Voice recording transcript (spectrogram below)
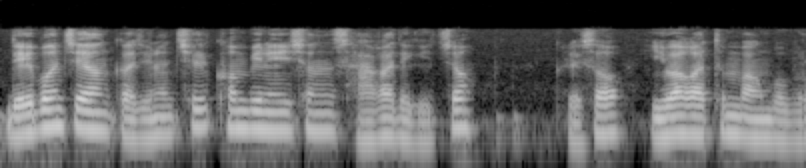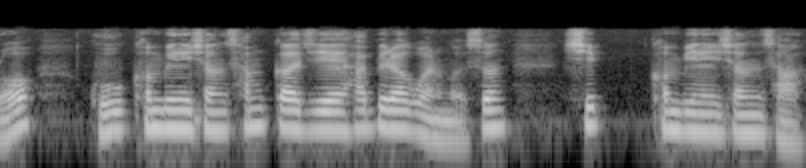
네 번째 항까지는 7 컨비네이션 4가 되겠죠. 그래서 이와 같은 방법으로 9 컨비네이션 3까지의 합이라고 하는 것은 10 컨비네이션 4,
